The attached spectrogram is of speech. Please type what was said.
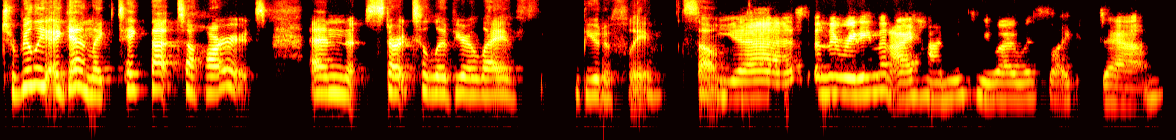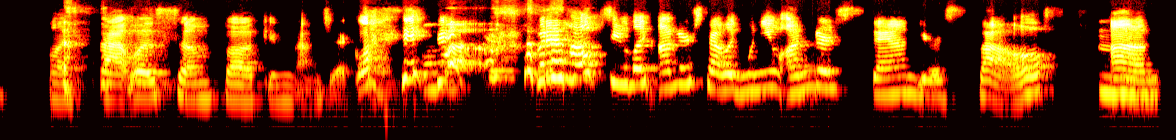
to really again like take that to heart and start to live your life beautifully so yes and the reading that i had with you i was like damn like that was some fucking magic like but it helps you like understand like when you understand yourself mm-hmm. um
